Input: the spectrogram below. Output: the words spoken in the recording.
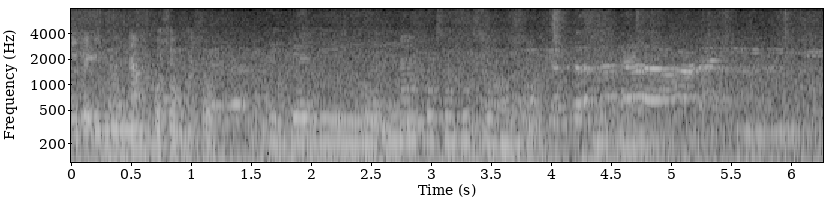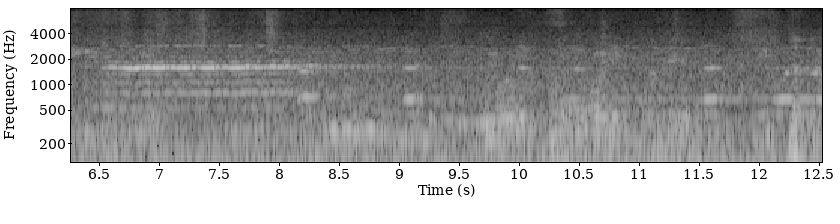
35600. 35600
